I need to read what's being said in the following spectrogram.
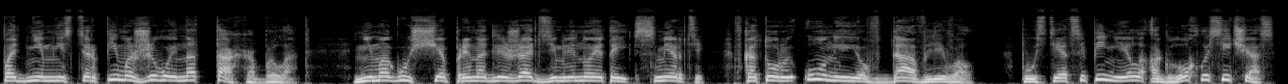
под ним нестерпимо живой Натаха была, не могущая принадлежать земляной этой смерти, в которую он ее вдавливал. Пусть и оцепенела, оглохла сейчас,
